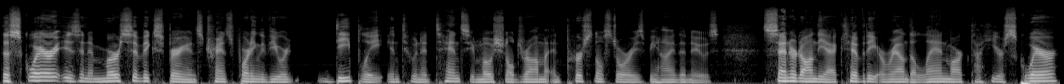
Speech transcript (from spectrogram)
The Square is an immersive experience transporting the viewer deeply into an intense emotional drama and personal stories behind the news. Centered on the activity around the landmark Tahrir Square,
